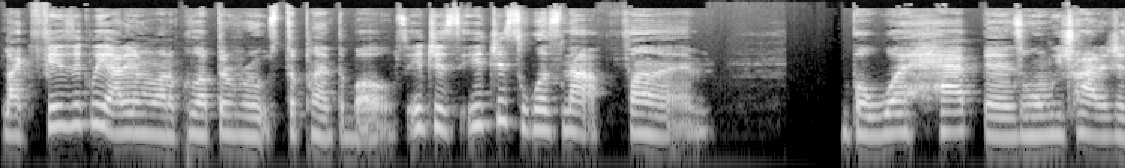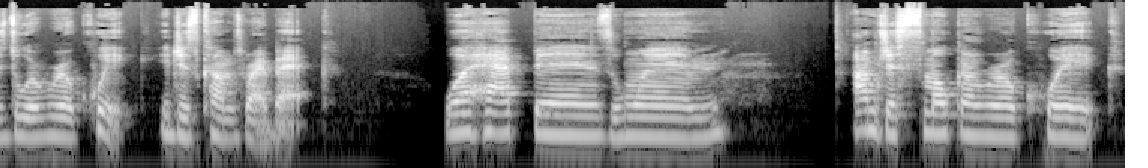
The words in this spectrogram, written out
like physically I didn't want to pull up the roots to plant the bulbs. It just it just was not fun. But what happens when we try to just do it real quick? It just comes right back. What happens when I'm just smoking real quick?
